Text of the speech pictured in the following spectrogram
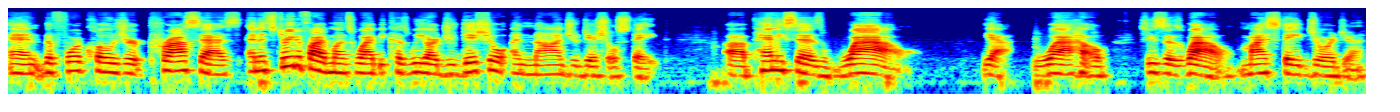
And the foreclosure process, and it's three to five months. Why? Because we are judicial and non judicial state. Uh, Pammy says, wow. Yeah, wow. She says, wow, my state, Georgia.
